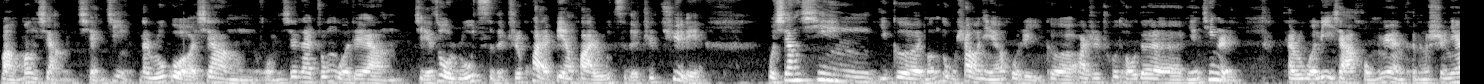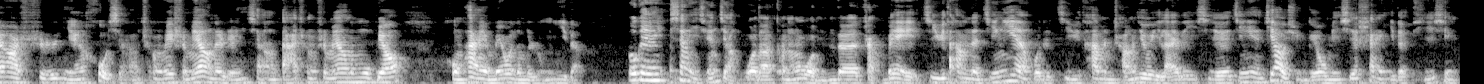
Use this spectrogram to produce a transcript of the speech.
往梦想前进。那如果像我们现在中国这样节奏如此的之快，变化如此的之剧烈，我相信一个懵懂少年或者一个二十出头的年轻人，他如果立下宏愿，可能十年、二十年后想要成为什么样的人，想要达成什么样的目标，恐怕也没有那么容易的。OK，像以前讲过的，可能我们的长辈基于他们的经验，或者基于他们长久以来的一些经验教训，给我们一些善意的提醒。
